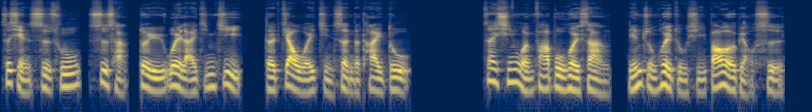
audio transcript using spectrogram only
这显示出市场对于未来经济的较为谨慎的态度。在新闻发布会上，联准会主席鲍尔表示，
